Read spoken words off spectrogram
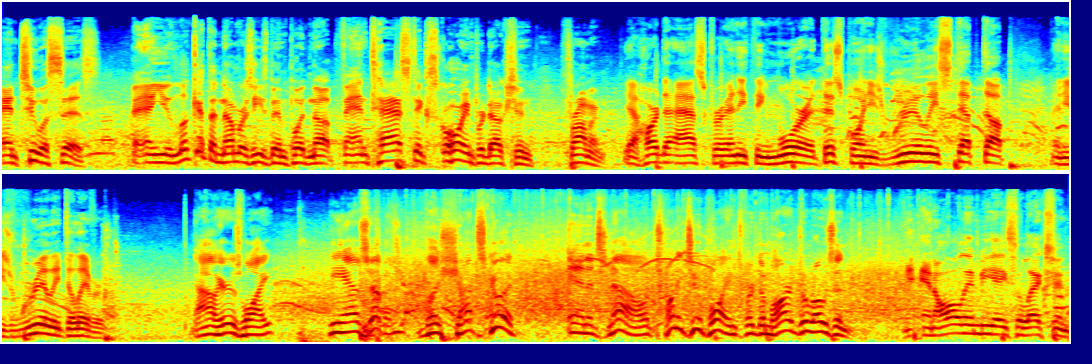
and two assists. And you look at the numbers he's been putting up, fantastic scoring production from him. Yeah, hard to ask for anything more at this point. He's really stepped up, and he's really delivered. Now here's White. He has seven. The shot's good. And it's now 22 points for DeMar DeRozan. An all-NBA selection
